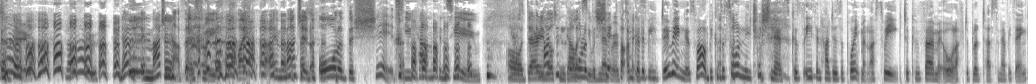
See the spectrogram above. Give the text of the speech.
to. No. No, imagine that first week. Like, imagine all of the shit you can consume. Oh, Yes, but dairy milk and galaxy all of the would shit never that I'm going to be doing as well because I saw a nutritionist because Ethan had his appointment last week to confirm it all after blood tests and everything,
